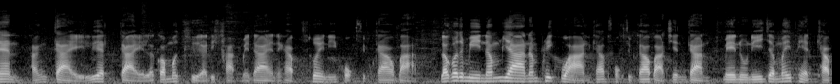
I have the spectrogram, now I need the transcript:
น่น ๆ ทั้งไก่เลือดไก่แล้วก็มะเขือที่ขาดไม่ได้นะครับ ถ้วยนี้ 69 บาท แล้วก็จะมีน้ำยา น้ำพริกหวานครับ 69 บาทเช่นกัน เมนูนี้จะไม่เผ็ดครับ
